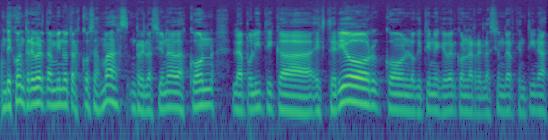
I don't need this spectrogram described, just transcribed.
Dejó entrever también otras cosas más relacionadas con la política exterior, con lo que tiene que ver con la relación de Argentina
